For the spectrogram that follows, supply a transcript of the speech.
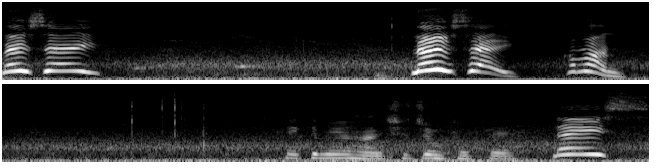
Lucy! Lucy! Come on! Hey, give me a hand. She jumped up there. Mace!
